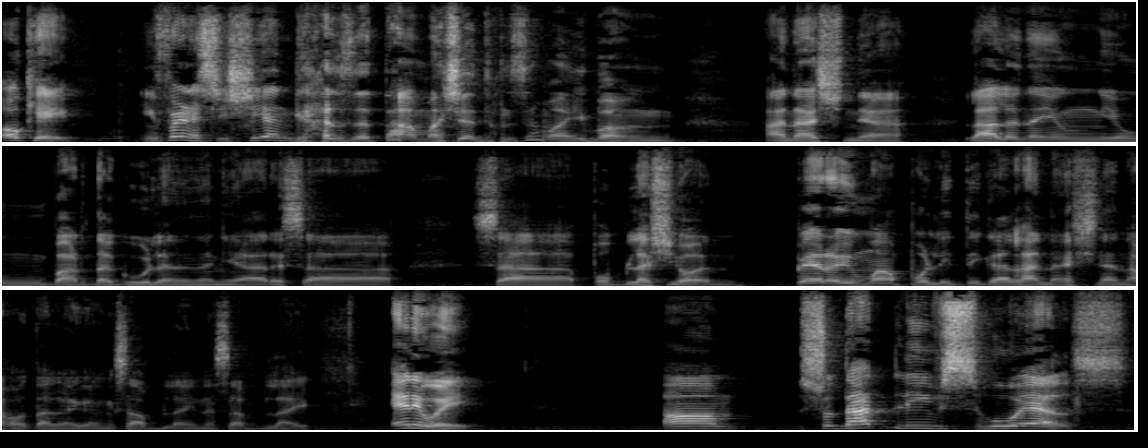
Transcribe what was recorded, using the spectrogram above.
Okay. In fairness, si Shian Gaza, tama siya dun sa mga ibang hanas niya. Lalo na yung, yung bardagulan na nangyari sa, sa poblasyon. Pero yung mga political hanas niya, nako talagang sablay na sablay. Anyway, um, so that leaves who else?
